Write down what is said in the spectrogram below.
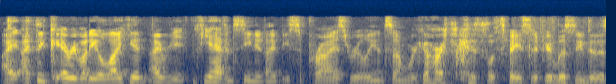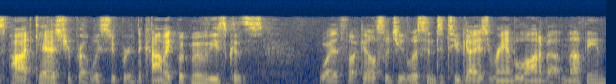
I, I think everybody will like it. I, if you haven't seen it, I'd be surprised, really, in some regards. Because let's face it, if you're listening to this podcast, you're probably super into comic book movies. Because why the fuck else would you listen to two guys ramble on about nothing?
